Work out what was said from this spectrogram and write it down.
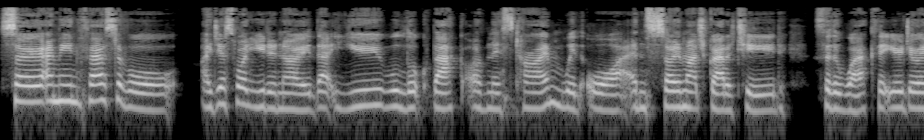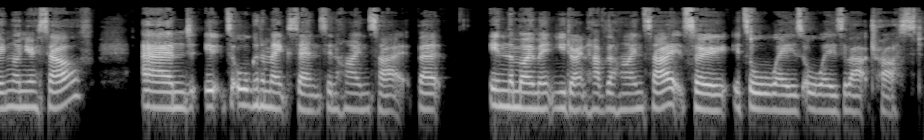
So, I mean, first of all, I just want you to know that you will look back on this time with awe and so much gratitude for the work that you're doing on yourself. And it's all going to make sense in hindsight. But in the moment, you don't have the hindsight. So it's always, always about trust.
